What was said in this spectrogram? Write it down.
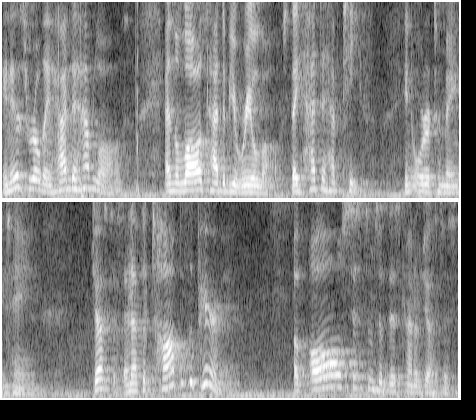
In Israel, they had to have laws, and the laws had to be real laws. They had to have teeth in order to maintain justice. And at the top of the pyramid of all systems of this kind of justice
